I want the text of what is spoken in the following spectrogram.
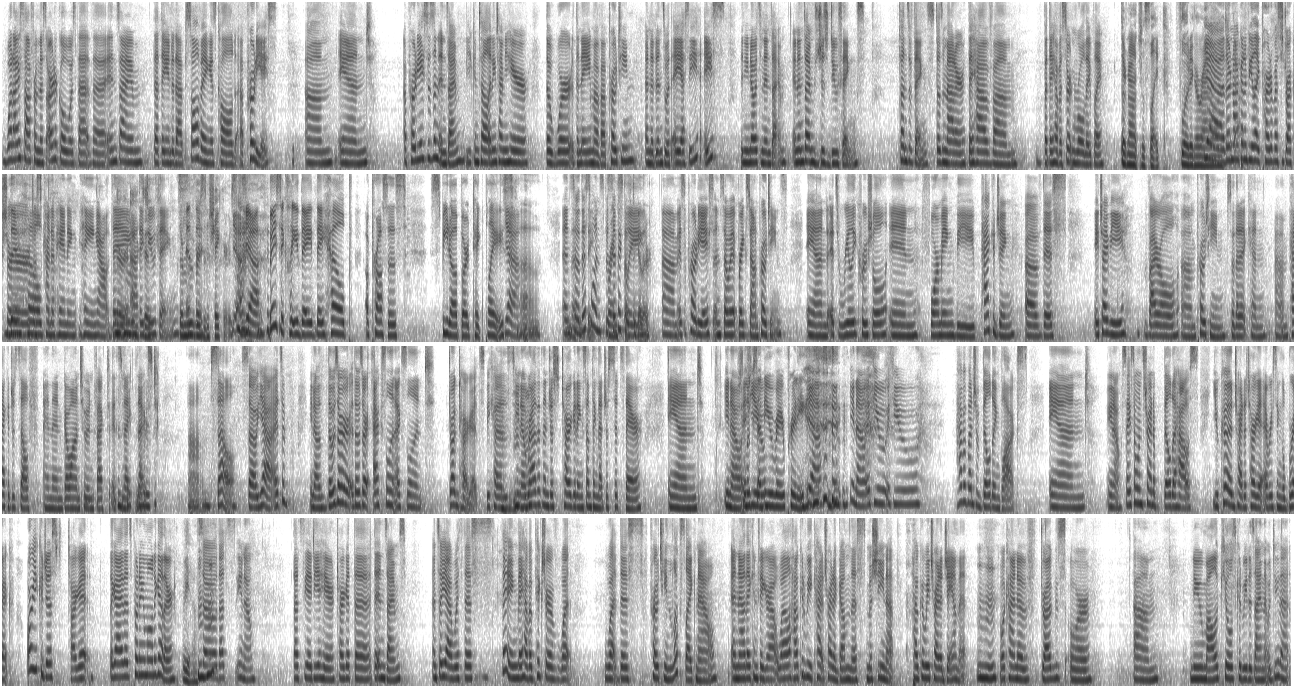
what I saw from this article was that the enzyme that they ended up solving is called a protease. Um, and a protease is an enzyme. You can tell anytime you hear the word, the name of a protein, and it ends with ASE, ACE, then you know it's an enzyme. And enzymes just do things, tons of things. Doesn't matter. They have, um, but they have a certain role they play. They're not just like floating around. Yeah, they're not going to be like part of a structure, just kind of handing, hanging out. They they do things. They're And movers they- and shakers. Yeah. yeah basically they they help a process speed up or take place Yeah. uh, And so this one specifically um, is a protease, and so it breaks down proteins. And it's really crucial in forming the packaging of this HIV viral um, protein so that it can um, package itself and then go on to infect its ne- next um, cell. So yeah, it's a you know those are those are excellent excellent drug targets because you know Mhm. rather than just targeting something that just sits there and you know if looks at you very pretty yeah you know if you if you have a bunch of building blocks and you know say someone's trying to build a house you could try to target every single brick or you could just target the guy that's putting them all together Yeah. so Mm-hmm. that's you know that's the idea here target the the enzymes and so yeah with this thing they have a picture of what what this protein looks like now and now they can figure out well how could we kind of try to gum this machine up how could we try to jam it Mhm. what kind of drugs or um, new molecules could we design that would do that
